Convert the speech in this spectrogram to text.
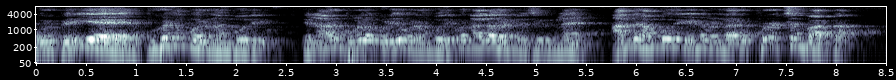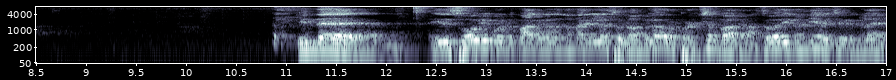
ஒரு பெரிய புகழும் ஒரு நம்பூதிரி. எல்லாரும் புகழக்கூடிய ஒரு நம்பூதிரி. ஒரு நல்லவர்னு வச்சுக்கோங்களேன். அந்த நம்பூதிரி என்ன பண்ணாரு? புரட்சம் பார்த்தார். இந்த இது சோவி போட்டு பார்க்கறது அந்த மாதிரி எல்லாம் சொல்லுவாங்கல்ல ஒரு புரட்சம் பார்க்கறான். சோதி கண்ணியே வச்சுக்கிடுங்களேன்.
